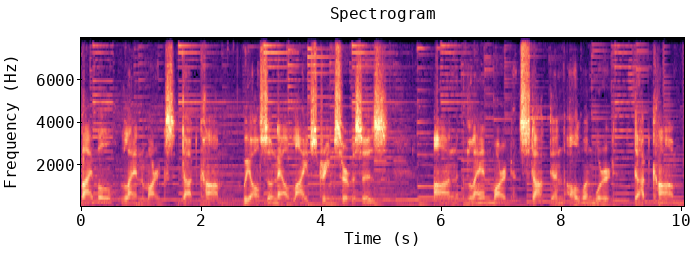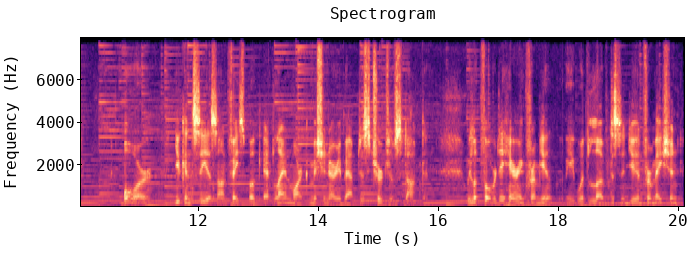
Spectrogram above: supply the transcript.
biblelandmarks.com. We also now live stream services on Landmark Stockton, all one word, .com, or you can see us on Facebook at Landmark Missionary Baptist Church of Stockton. We look forward to hearing from you. We would love to send you information.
